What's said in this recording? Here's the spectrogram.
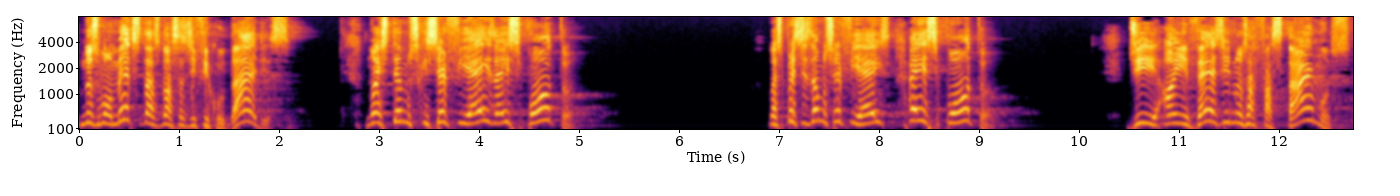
Nos momentos das nossas dificuldades, nós temos que ser fiéis a esse ponto. Nós precisamos ser fiéis a esse ponto. De, ao invés de nos afastarmos,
